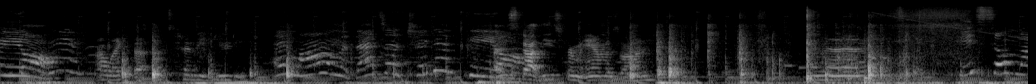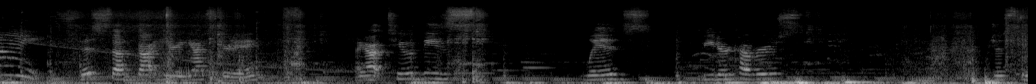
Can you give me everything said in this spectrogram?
feel. I like that. That's heavy duty. Hey mom, that's a chicken feel. I just got these from Amazon. And then He's so nice. this stuff got here yesterday. I got two of these lids, feeder covers, just to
